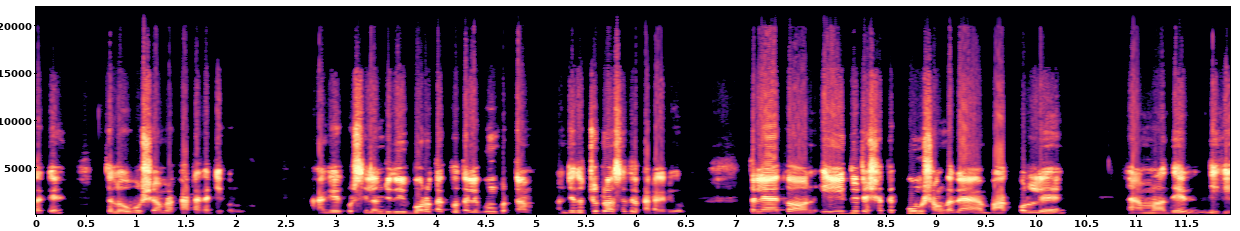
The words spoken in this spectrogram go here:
থাকে, তাহলে অবশ্যই আমরা কাটাকাটি করব। আগে করছিলাম, যদি বড় থাকতো তাহলে গুণ করতাম, আর যেহেতু ছোট আছে তাহলে কাটাকাটি করব। তাহলে এখন এই দুইটার সাথে কোন সংখ্যা ভাগ করলে আমাদের দেখি,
